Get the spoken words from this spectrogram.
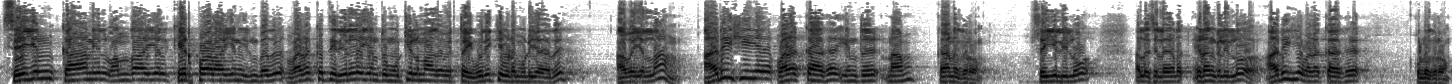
செய்யின் காணில் வந்தாயல் கேட்பாராயின் என்பது வழக்கத்தில் இல்லை என்று முற்றிலுமாக அவற்றை ஒதுக்கிவிட முடியாது. அவையெல்லாம் அருகிய வழக்காக இன்று நாம் காணுகிறோம். செய்யலிலோ அல்லது சில இட- இடங்களிலோ அருகிய வழக்காக கொள்கிறோம்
